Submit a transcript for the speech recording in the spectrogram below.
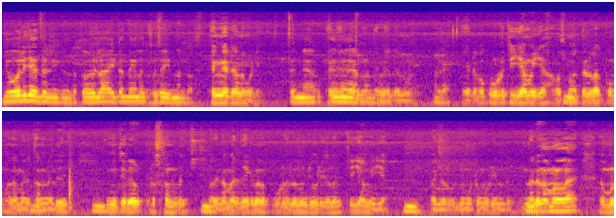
ജോലി ചെയ്തിരിക്കുന്നുണ്ടോ തൊഴിലായിട്ട് എന്തെങ്കിലും ഇപ്പോൾ ചെയ്യുന്നുണ്ടോ? തെങ്ങേറ്റാണ് പണി. തെങ്ങ് തെങ്ങേറ്റാണ് അല്ലേ ഇതിപ്പോൾ കൂടുതൽ ചെയ്യാൻ വയ്യ. അവസ്മാരത്തിലുള്ളക്കും അതേമാതിരി തന്നൽ ഇന്ന് ചെറിയ പ്രശ്നമുണ്ട്. അതിന്റെ മരുന്നേക്കലാണ് കൂടുതലൊന്നും ജോലികൾ ചെയ്യാൻ വയ്യ. അപ്പൊ അതിനൊരു ബുദ്ധിമുട്ടും കൂടി ഉണ്ട്. എന്നാലും നമ്മളെ നമ്മൾ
